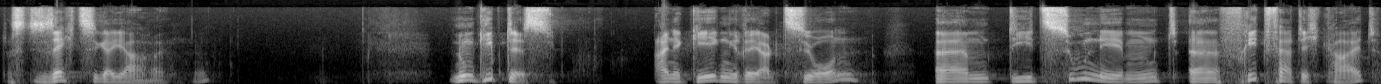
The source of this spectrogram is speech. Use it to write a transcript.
Das ist die 60er Jahre. Nun gibt es eine Gegenreaktion, ähm, die zunehmend äh, Friedfertigkeit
